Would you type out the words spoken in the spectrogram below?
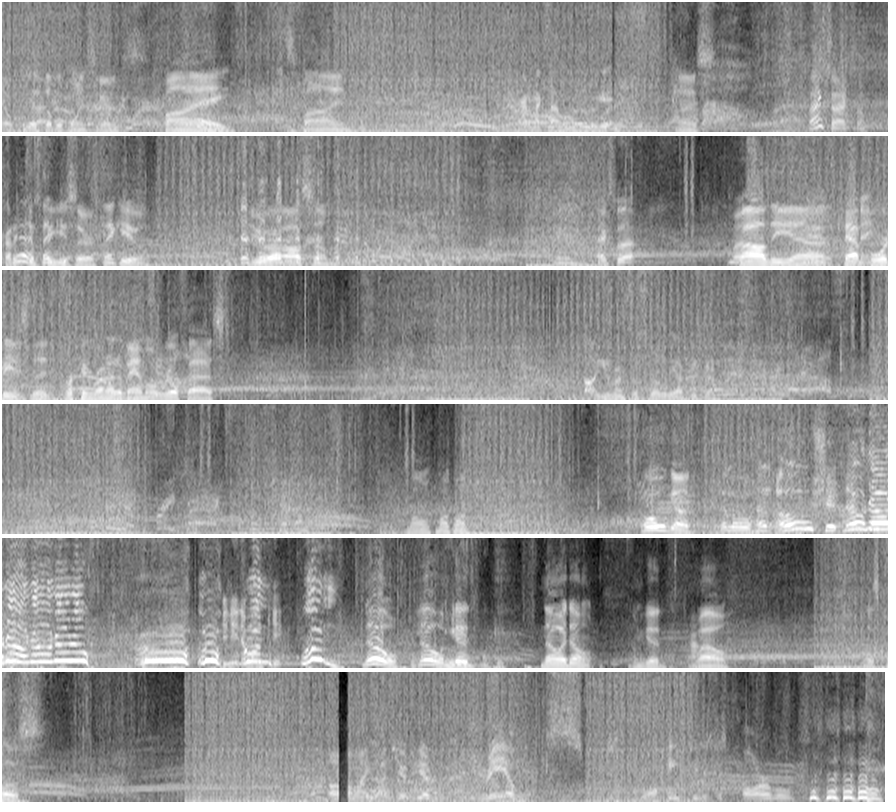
we got double points here. Fine. Hey. It's fine. I got max ammo, let's go get it. Nice. Thanks, Axel. Got it Yeah, just thank for you, you. sir. Thank you. You are awesome. Thanks for that. Much Wow, the uh, used Cap name. 40s, they freaking run out of ammo real fast. Oh, you run so slow with the RPK. Come on, come on, come on. Oh god. Hello, hello. Oh shit. No, no, no, no, no, no. You need a run, monkey. Run. No, no, I'm He good. needs a monkey. No, I don't. I'm good. Ah. Wow. That was close. Oh my god, your, your ray of s- just walking speed is just horrible.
